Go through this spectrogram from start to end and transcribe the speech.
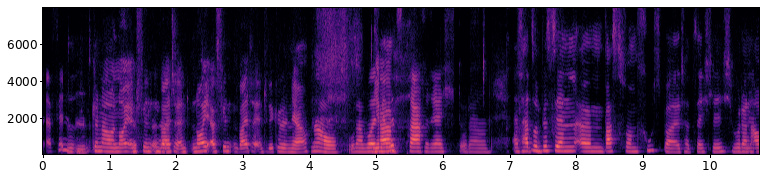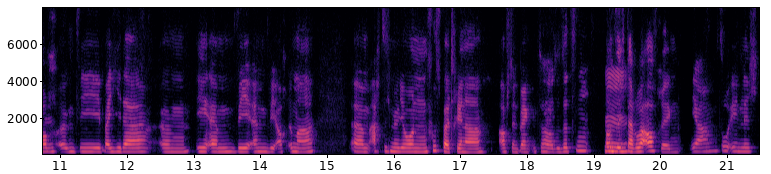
erfinden. genau, neu erfinden, Das- weiter, neu erfinden, weiterentwickeln, ja. Genau. Oder wollen ja. Mitspracherecht oder. Es hat so ein bisschen ähm, was vom Fußball tatsächlich, wo dann Mhm. auch irgendwie bei jeder ähm, EM, WM, wie auch immer, ähm, 80 Millionen Fußballtrainer auf den Bänken zu Hause sitzen und Mhm. sich darüber aufregen. Ja, so ähnlich.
